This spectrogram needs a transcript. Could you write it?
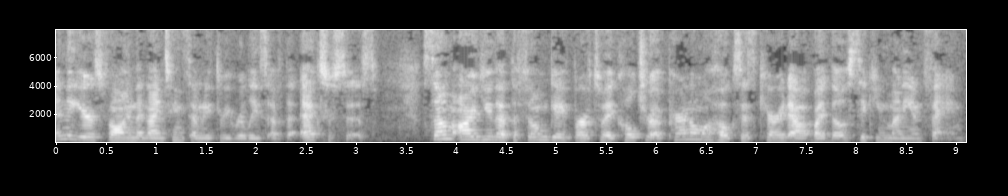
in the years following the 1973 release of The Exorcist. Some argue that the film gave birth to a culture of paranormal hoaxes carried out by those seeking money and fame.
